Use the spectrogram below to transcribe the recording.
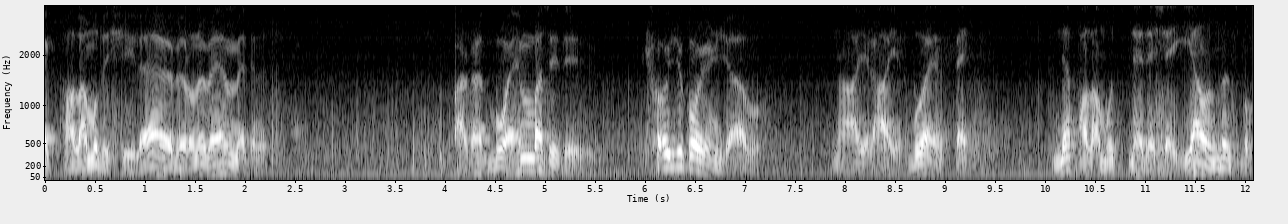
Demek palamut işiyle öbürünü beğenmediniz. Fakat bu en basiti. Çocuk oyuncağı bu. Hayır hayır bu enfes. Ne palamut ne de şey yalnız bu.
